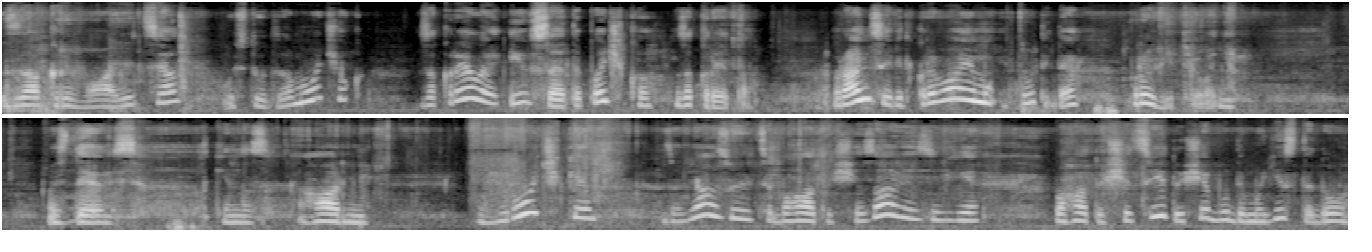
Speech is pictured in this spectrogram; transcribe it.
закриваються. Ось тут замочок, закрили і все, тепличка закрита. Вранці відкриваємо і тут йде провітрювання. Ось дивимося. Такі у нас гарні огірочки, зав'язуються, багато ще зав'язів є, багато ще цвіту, ще будемо їсти до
